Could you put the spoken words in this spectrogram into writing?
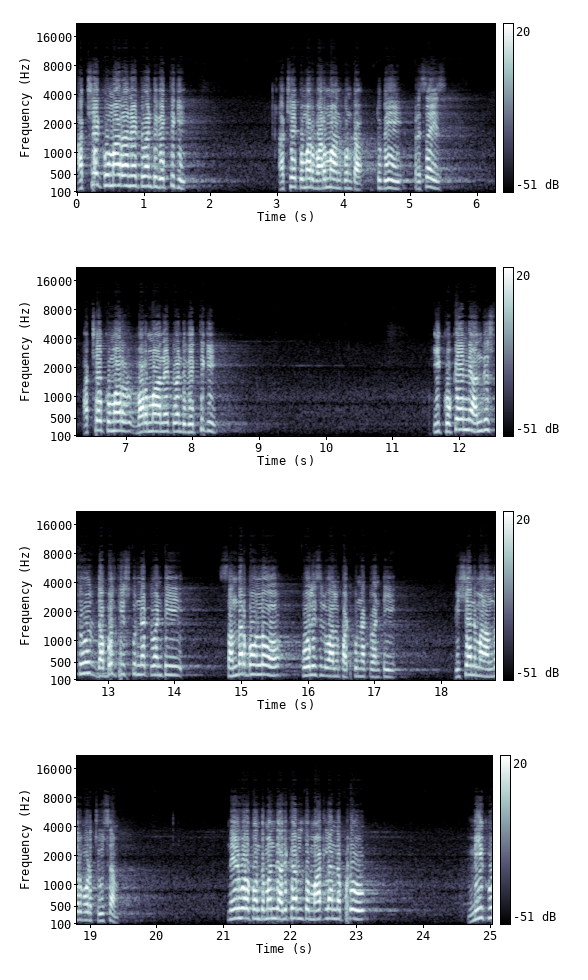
అక్షయ్ కుమార్ అనేటువంటి వ్యక్తికి అక్షయ్ కుమార్ వర్మ అనుకుంటా to be precise Akshay Kumar Varma అనేటువంటి వ్యక్తికి ఈ కుకైన్ని అందిస్తూ డబ్బులు తీసుకున్నటువంటి సందర్భంలో పోలీసులు వాళ్ళని పట్టుకున్నటువంటి విషయాన్ని మనం అందరం కూడా చూసాం నేను కూడా కొంతమంది అధికారులతో మాట్లాడినప్పుడు మీకు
